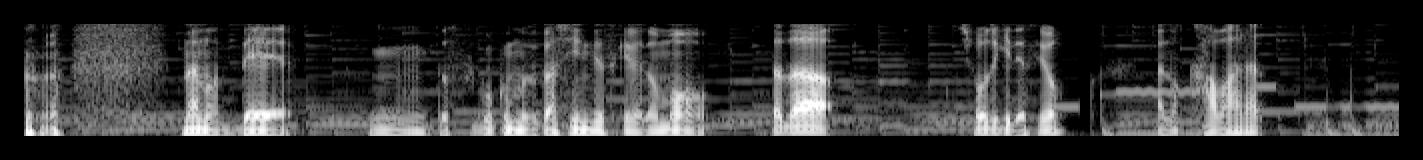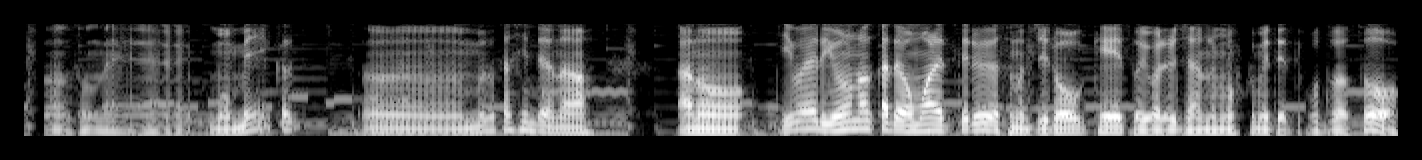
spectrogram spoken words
なので、うんと、すごく難しいんですけれども、ただ、正直ですよ。あの、変わら、うん、そうね、もう明確、うーん、難しいんだよな。あの、いわゆる世の中で思われてる、その二郎系と言われるジャンルも含めてってことだと、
